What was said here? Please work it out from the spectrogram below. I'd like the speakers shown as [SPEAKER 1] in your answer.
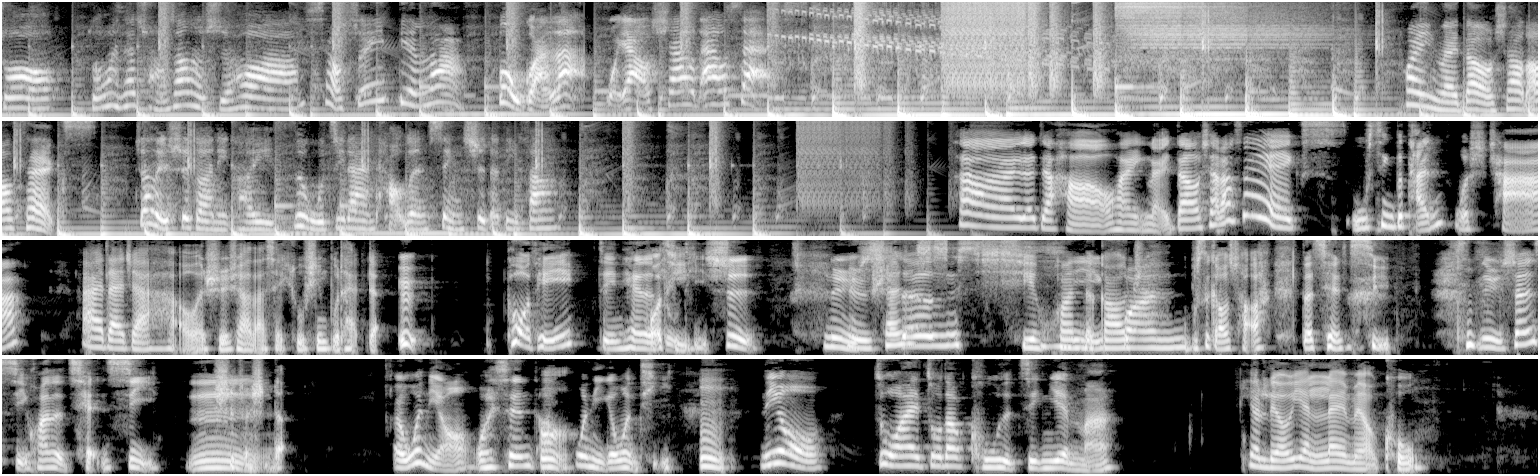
[SPEAKER 1] 说哦，昨晚在床上的时候啊，
[SPEAKER 2] 你小声一点啦！
[SPEAKER 1] 不管啦，我要 shout out sex。
[SPEAKER 2] 欢迎来到 shout out sex，
[SPEAKER 1] 这里是个你可以肆无忌惮讨论性事的地方。
[SPEAKER 2] 嗨，大家好，欢迎来到 shout out sex，无性不谈，我是茶。
[SPEAKER 3] 嗨，大家好，我是 shout out sex，无性不谈的玉。
[SPEAKER 2] 破题，今天的主题是女生
[SPEAKER 3] 喜欢的高潮，不是高潮啊的前戏。
[SPEAKER 2] 女生喜欢的前戏，
[SPEAKER 3] 嗯，是的，是的。
[SPEAKER 2] 我问你哦，我先问你一个问题，嗯，你有做爱做到哭的经验吗？
[SPEAKER 3] 有流眼泪没有哭？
